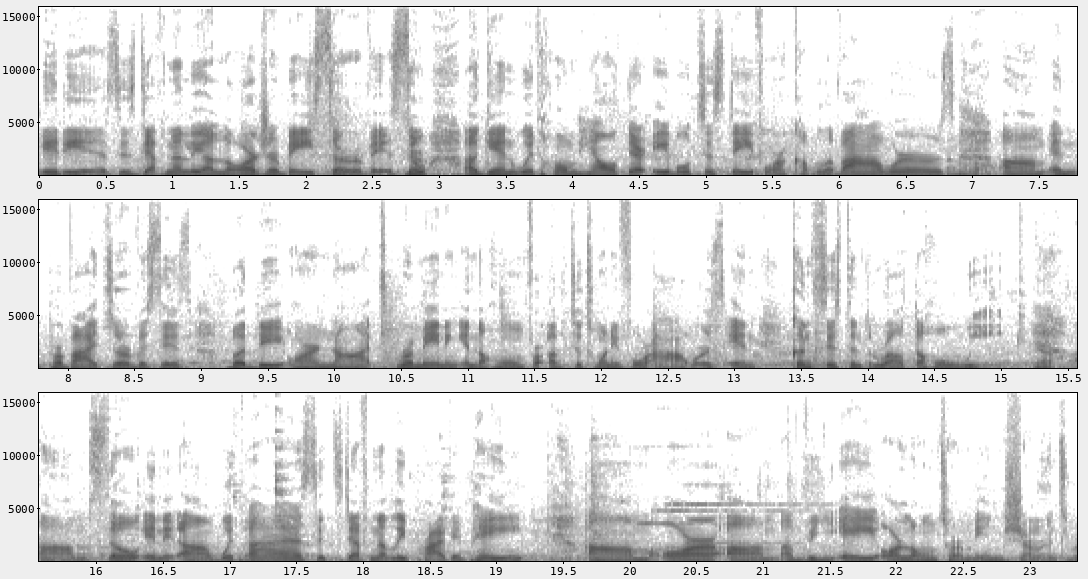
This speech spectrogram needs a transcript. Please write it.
It is. It's definitely a larger base service. So Yeah. again, with home health, they're able to stay for a couple of hours Uh-huh. um, and provide services, but they are not remaining in the home for up to 24 hours and consistent throughout the whole week. Yeah. Um, so in it, uh, with us, it's definitely private pay um, or um, a VA or long-term insurance Hmm.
